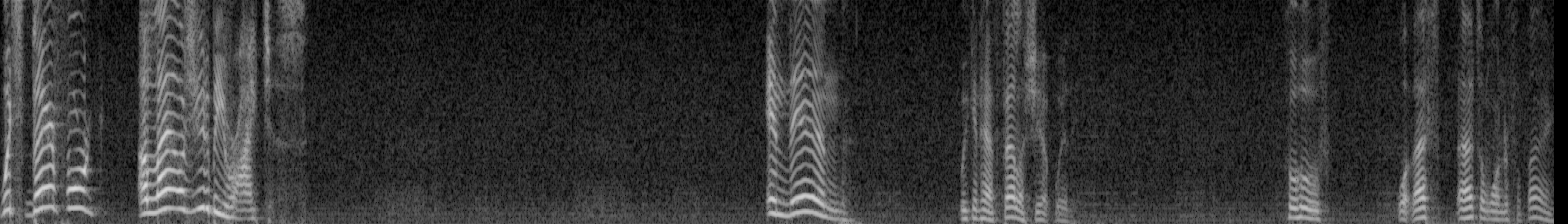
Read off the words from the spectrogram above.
which therefore allows you to be righteous. And then we can have fellowship with Him. Oh, well, that's, that's a wonderful thing.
